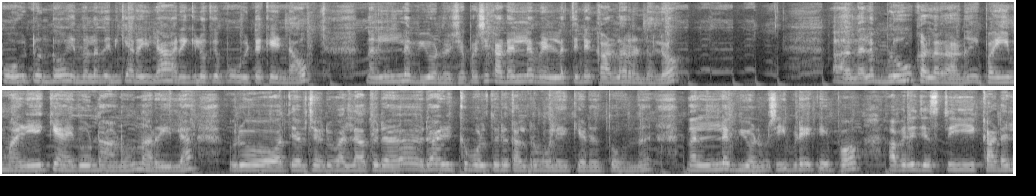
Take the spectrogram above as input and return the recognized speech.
പോയിട്ടുണ്ടോ എന്നുള്ളത് എനിക്കറിയില്ല. ആരെങ്കിലുമൊക്കെ പോയിട്ടൊക്കെ ഉണ്ടാവും. നല്ല വ്യൂ ആണ് പക്ഷേ പക്ഷേ കടലിലെ വെള്ളത്തിന്റെ കളറുണ്ടല്ലോ നല്ല ബ്ലൂ കളറാണ് ഇപ്പം ഈ മഴയൊക്കെ ആയതുകൊണ്ടാണോ എന്നറിയില്ല. ഒരു അത്യാവശ്യം ഒരു വല്ലാത്തൊരു ഒരു അഴുക്ക് പോലത്തെ ഒരു കളർ പോലെയൊക്കെയാണ് തോന്നുന്നത്. നല്ല വ്യൂ ആണ്. പക്ഷേ ഇവിടെയൊക്കെ ഇപ്പോൾ അവർ ജസ്റ്റ് ഈ കടൽ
